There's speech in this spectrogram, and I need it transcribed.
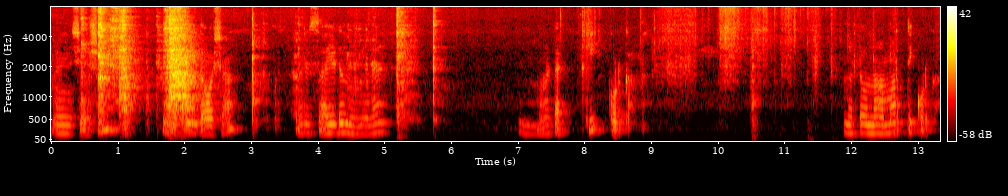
അതിന് ശേഷം ഒരു ദോശ ഒരു സൈഡിൽ നിന്ന് ഇങ്ങനെ മടക്കി കൊടുക്കാം. എന്നിട്ട് ഒന്ന് അമർത്തി കൊടുക്കാം.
